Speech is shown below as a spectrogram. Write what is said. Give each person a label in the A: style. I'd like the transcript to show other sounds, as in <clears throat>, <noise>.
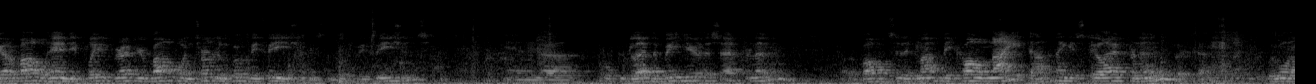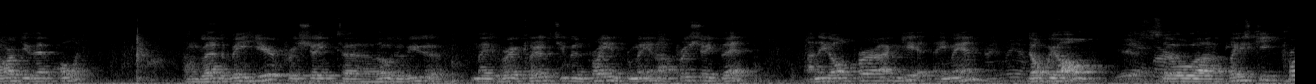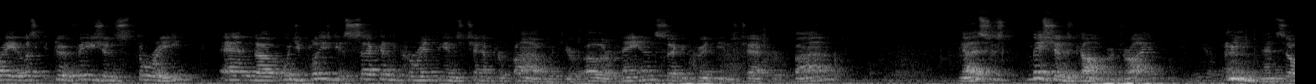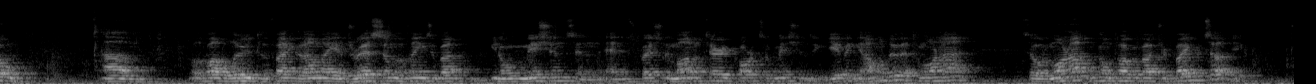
A: got a Bible handy, please grab your Bible and turn to the book of Ephesians. The book of Ephesians. And uh, hope you're glad to be here this afternoon. Uh, Bob said it might be called night. I think it's still afternoon, but uh, we won't argue that point. I'm glad to be here. Appreciate uh, those of you who have made it very clear that you've been praying for me, and I appreciate that. I need all the prayer I can get. Amen?
B: Amen.
A: Don't we all?
B: Yes.
A: So uh, please keep praying. Let's get to Ephesians 3. And uh, would you please get 2 Corinthians chapter 5 with your other hand? 2 Corinthians chapter 5. Now, this is missions conference, right? <clears throat> and so, um, Brother Bob alluded to the fact that I may address some of the things about, you know, missions and, and especially monetary parts of missions and giving. And I'm going to do that tomorrow night. So tomorrow night we're going to talk about your favorite subject,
